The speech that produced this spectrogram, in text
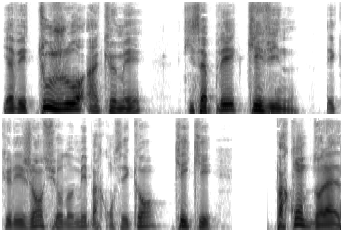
il y avait toujours un quemé qui s'appelait Kevin et que les gens surnommaient par conséquent Kéké. Par contre, dans la,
